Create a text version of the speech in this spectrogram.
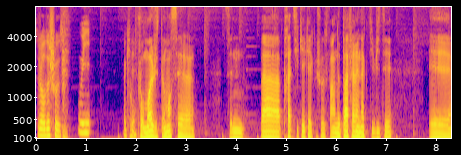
ce genre de choses. Oui. Ok. Pour moi, justement, c'est pas pratiquer quelque chose, enfin ne pas faire une activité. Et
